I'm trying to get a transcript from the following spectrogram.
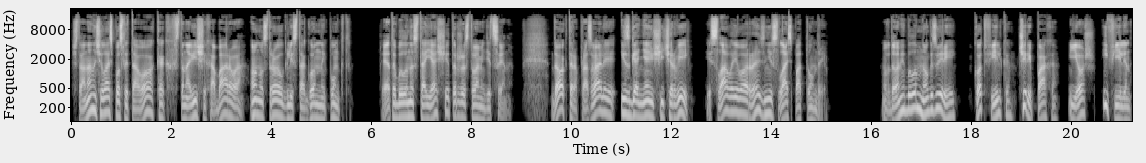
что она началась после того, как в становище Хабарова он устроил глистогонный пункт. Это было настоящее торжество медицины. Доктора прозвали «изгоняющий червей», и слава его разнеслась по тундре. В доме было много зверей. Кот Филька, черепаха, еж и филин,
